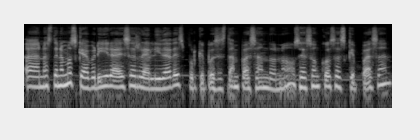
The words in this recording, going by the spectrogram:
ah, nos tenemos que abrir a esas realidades porque pues están pasando, ¿no? O sea, son cosas que pasan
